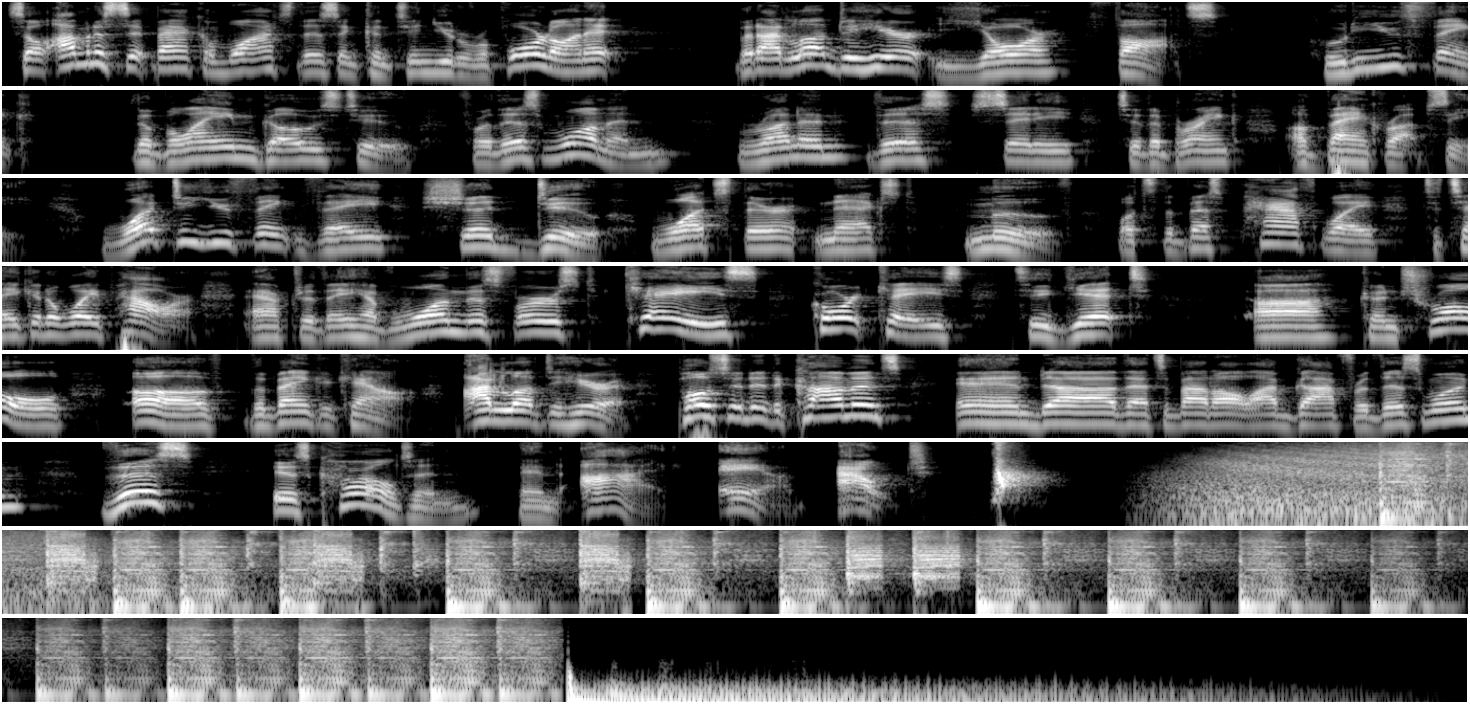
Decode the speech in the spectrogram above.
So I'm going to sit back and watch this and continue to report on it. But I'd love to hear your thoughts. Who do you think the blame goes to for this woman running this city to the brink of bankruptcy? What do you think they should do? What's their next move? What's the best pathway to taking away power after they have won this first case, court case, to get uh, control of the bank account? I'd love to hear it. Post it in the comments, and uh, that's about all I've got for this one. This is Carlton, and I am out.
